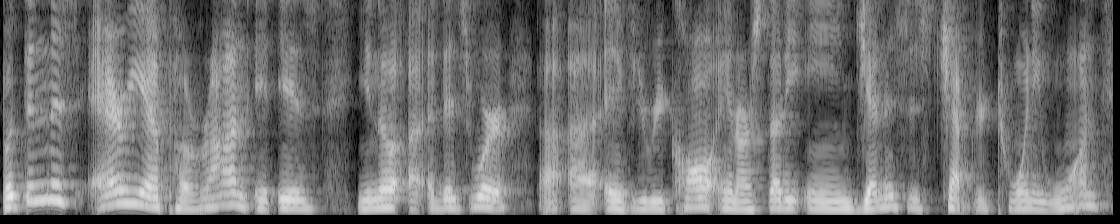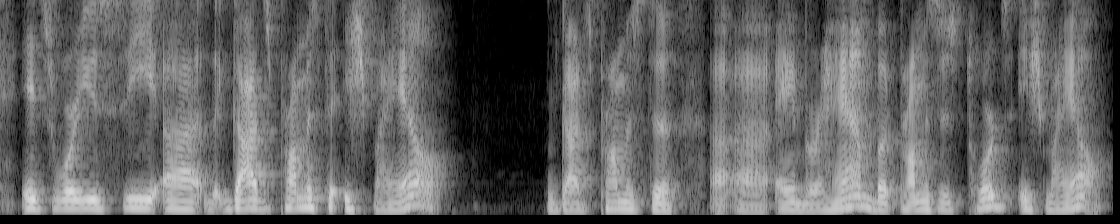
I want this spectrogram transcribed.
But then this area, Paran, it is, you know, uh, this where, uh, uh, if you recall in our study in Genesis chapter 21, it's where you see uh, God's promise to Ishmael. God's promise to uh, uh, Abraham, but promises towards Ishmael.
